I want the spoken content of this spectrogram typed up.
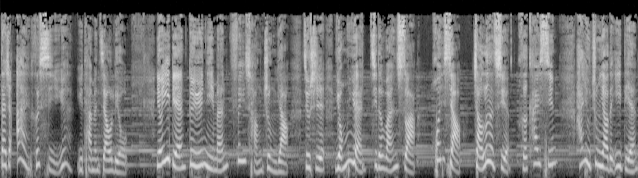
带着爱和喜悦与他们交流。有一点对于你们非常重要，就是永远记得玩耍、欢笑、找乐趣和开心。还有重要的一点，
